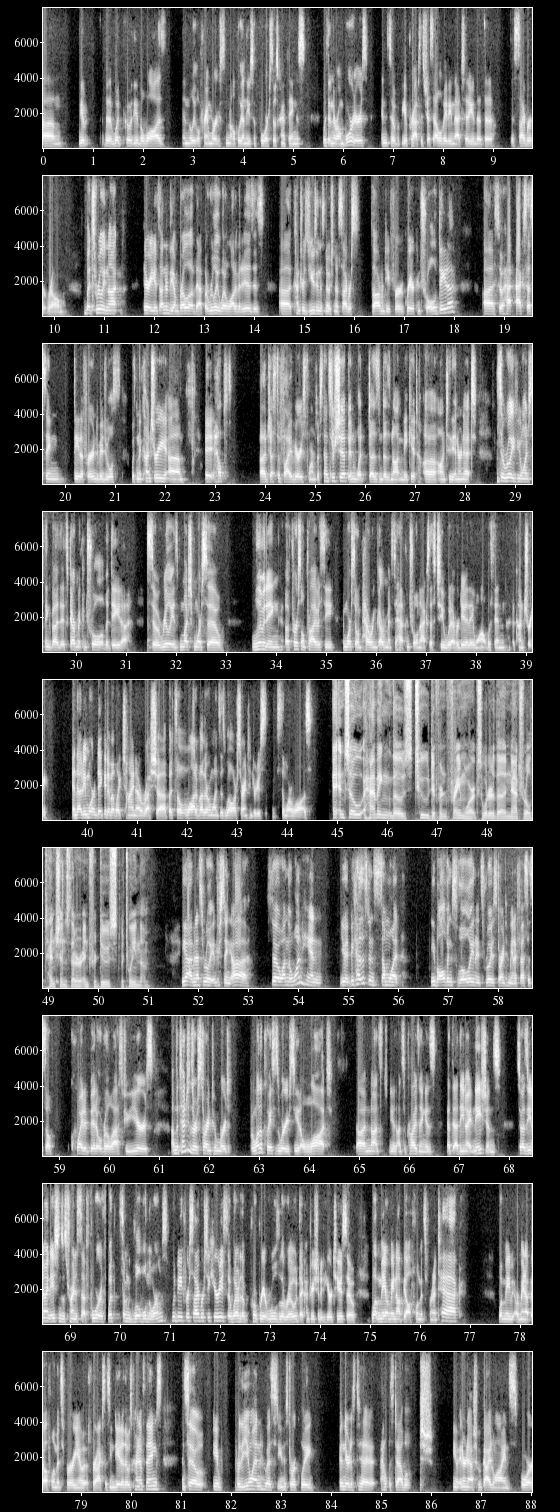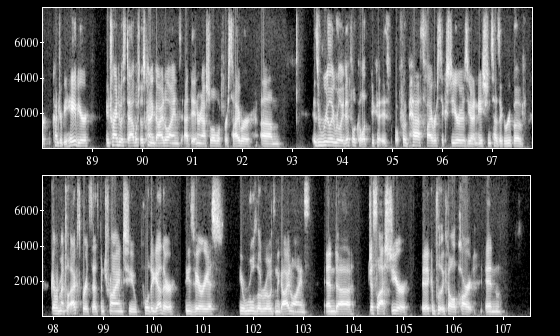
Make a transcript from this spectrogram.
um, you know the what go you know, the laws and the legal frameworks, monopoly on the use of force, those kind of things within their own borders. And so you know, perhaps it's just elevating that to you know, the, the the cyber realm, but it's really not there. It's under the umbrella of that, but really what a lot of it is is uh, countries using this notion of cyber sovereignty for greater control of data. Uh, so ha- accessing data for individuals within the country, um, it helps uh, justify various forms of censorship and what does and does not make it uh, onto the internet. So really, if you want to think about it, it's government control of the data. So it really is much more so limiting of personal privacy and more so empowering governments to have control and access to whatever data they want within a country. And that'd be more indicative of like China, Russia, but a lot of other ones as well are starting to introduce similar laws. And so, having those two different frameworks, what are the natural tensions that are introduced between them? Yeah, I mean that's really interesting. Uh, so on the one hand, you know, because it's been somewhat evolving slowly and it's really starting to manifest itself quite a bit over the last few years, um, the tensions are starting to emerge. And one of the places where you see it a lot, uh, not you know, unsurprising, is at the, at the United Nations. So as the United Nations was trying to set forth what some global norms would be for cybersecurity, so what are the appropriate rules of the road that countries should adhere to? So what may or may not be off limits for an attack, what may or may not be off limits for you know for accessing data, those kind of things. And so you know for the UN, who has you know, historically been there just to help establish you know international guidelines for country behavior, and trying to establish those kind of guidelines at the international level for cyber um, is really really difficult because for the past five or six years, the United Nations has a group of governmental experts that's been trying to pull together these various you know, rules of the roads and the guidelines. And uh, just last year, it completely fell apart. And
